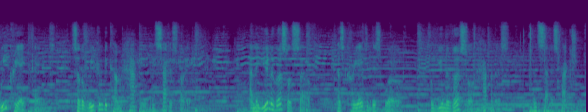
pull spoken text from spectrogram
We create things so that we can become happy and satisfied. And the universal self has created this world for universal happiness and satisfaction.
